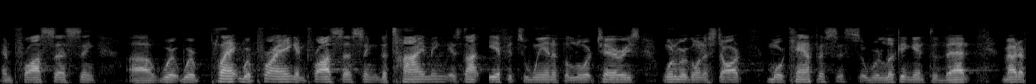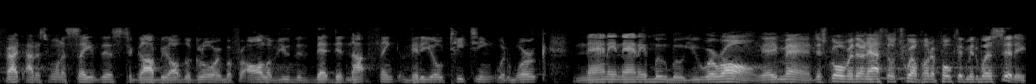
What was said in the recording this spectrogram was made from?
and processing uh, we're, we're, we're praying and processing the timing. It's not if, it's when, if the Lord tarries, when we're going to start more campuses. So we're looking into that. Matter of fact, I just want to say this to God be all the glory, but for all of you that, that did not think video teaching would work, nanny, nanny, boo boo, you were wrong. Amen. Just go over there and ask those 1,200 folks at Midwest City.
